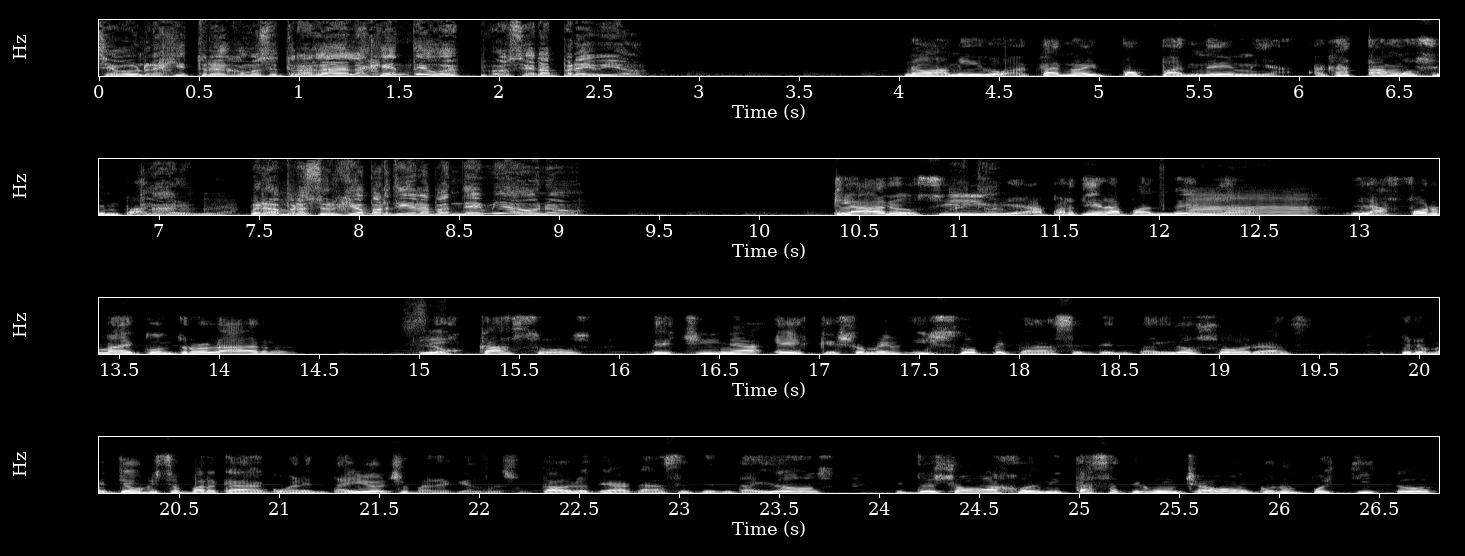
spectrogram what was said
llevar un registro de cómo se traslada la gente o, es- o será previo? No, amigo, acá no hay post pandemia, acá estamos en Claro. pandemia. Pero, pero surgió a partir de la pandemia o no? Claro, sí, a partir de la pandemia, Ah, la forma de controlar sí. los casos de China es que yo me hisope cada 72 horas pero me tengo que sopar cada 48 para que el resultado lo tenga cada 72. Entonces yo abajo de mi casa tengo un chabón con un puestito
